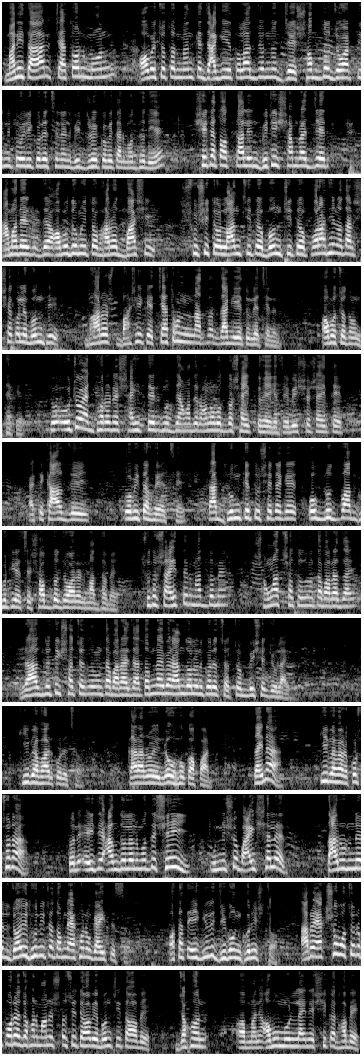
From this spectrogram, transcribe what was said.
মানে তার চেতন মন, অবচেতন মনকে জাগিয়ে তোলার জন্য যে শব্দ জোয়ার তিনি তৈরি করেছিলেন বিদ্রোহী কবিতার মধ্য দিয়ে, সেটা তৎকালীন ব্রিটিশ সাম্রাজ্যের আমাদের যে অবদমিত ভারতবাসী শোষিত, লাঞ্ছিত, বঞ্চিত, পরাধীনতার শেকলে বন্ধী ভারতবাসীকে চেতন জাগিয়ে তুলেছিলেন অবচেতন থেকে। তো ওইটাও এক ধরনের সাহিত্যের মধ্যে আমাদের অনবদ্য সাহিত্য হয়ে গেছে। বিশ্ব সাহিত্যের একটি কালজয়ী কবিতা হয়েছে। তার ধূমকেতু সেটাকে অগ্নুৎপাত ঘটিয়েছে শব্দ জোয়ারের মাধ্যমে। শুধু সাহিত্যের মাধ্যমে সমাজ সচেতনতা বাড়া যায়, রাজনৈতিক সচেতনতা বাড়া যায়। তোমরা এবার আন্দোলন করেছ চব্বিশে জুলাই। কি ব্যবহার করেছ? কারার ওই লৌহ কপাট। তাই না? কি ব্যবহার করছ না? তাহলে এই যে আন্দোলনের মধ্যে সেই উনিশশো বাইশ সালের তারুণ্যের জয়ধ্বনিটা তোমরা এখনও গাইতেছো। অর্থাৎ এইগুলি জীবন ঘনিষ্ঠ। আরও একশো বছর পরে যখন মানুষ শোষিত হবে, বঞ্চিত হবে, যখন মানে অবমূল্যায়নের শিকার হবে,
